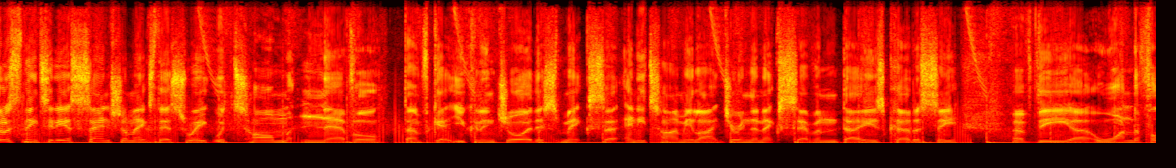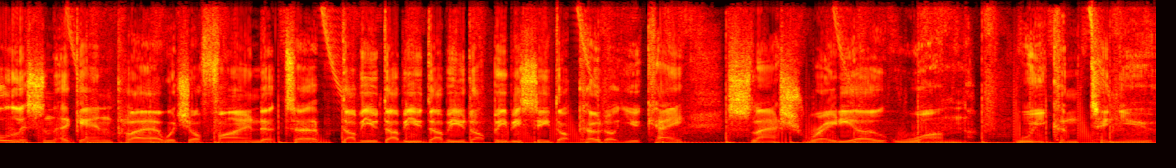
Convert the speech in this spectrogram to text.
You're listening to the Essential Mix this week with Tom Neville. Don't forget you can enjoy this mix at any time you like during the next seven days, courtesy of the uh, wonderful Listen Again player, which you'll find at uh, www.bbc.co.uk slash radio one. We continue.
